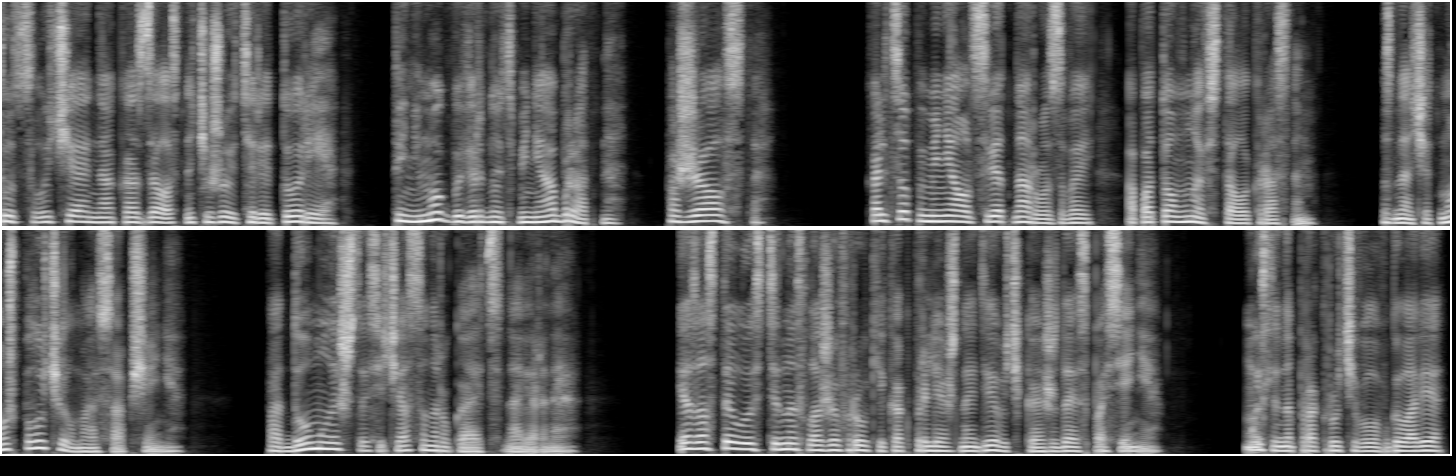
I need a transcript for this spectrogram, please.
тут случайно оказалась на чужой территории. Ты не мог бы вернуть меня обратно? Пожалуйста». Кольцо поменяло цвет на розовый, а потом вновь стало красным. Значит, муж получил мое сообщение. Подумалось, что сейчас он ругается, наверное. Я застыла у стены, сложив руки, как прилежная девочка, ожидая спасения. Мысленно прокручивала в голове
